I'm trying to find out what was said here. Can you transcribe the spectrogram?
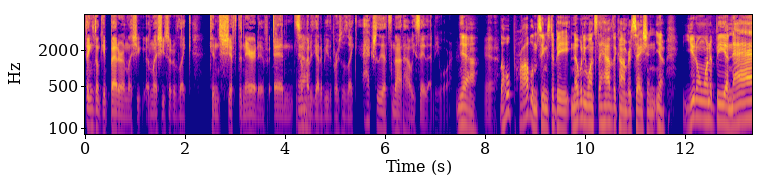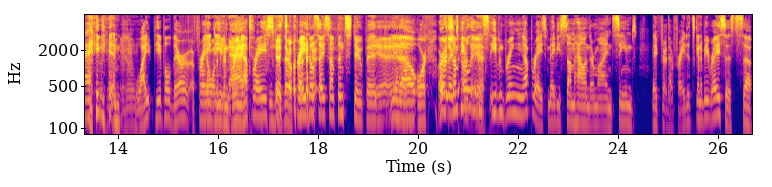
things don't get better unless you unless you sort of like can shift the narrative, and Yeah. somebody's got to be the person who's like, actually, that's not how we say that anymore. Yeah. Yeah. The whole problem seems to be nobody wants to have the conversation. You know, you don't want to be a nag, mm-hmm, and mm-hmm. white people they're afraid to even bring up race because they're afraid they'll say something stupid. Yeah, you know, or Or or, some people even yeah. even bringing up race maybe somehow in their mind seems they they're afraid it's going to be racist. So,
